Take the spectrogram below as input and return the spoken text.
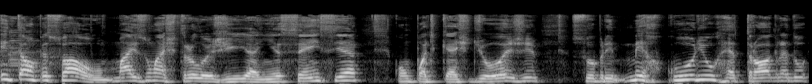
Então, pessoal, mais uma astrologia em essência com o podcast de hoje sobre Mercúrio retrógrado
